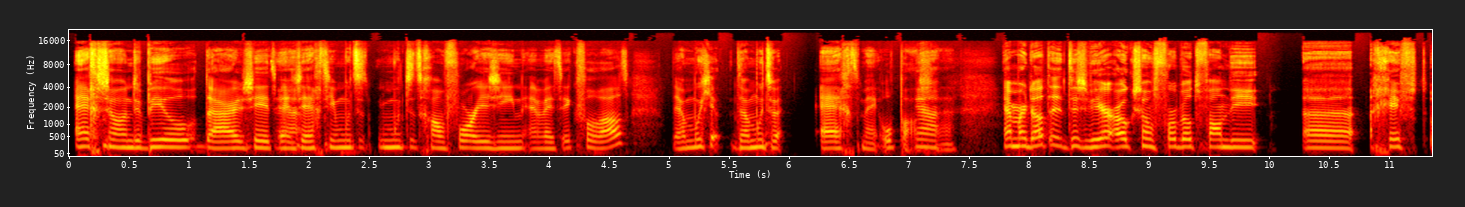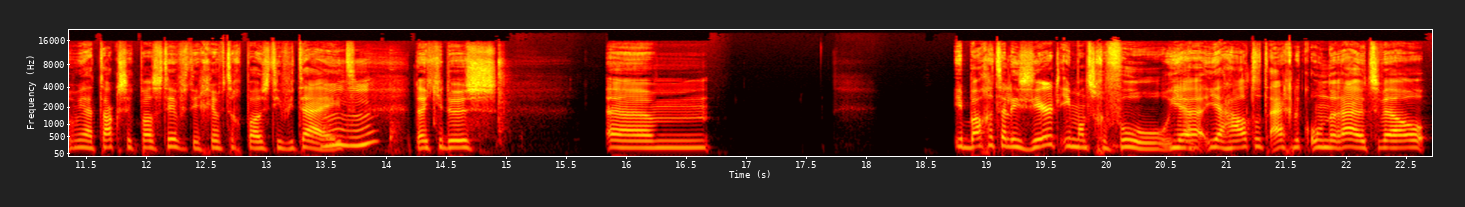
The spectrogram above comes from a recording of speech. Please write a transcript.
echt zo'n debiel daar zit en Ja. zegt: je moet, het, je moet het gewoon voor je zien en weet ik veel wat. Daar, moet je, daar moeten we echt mee oppassen. Ja, maar dat het is weer ook zo'n voorbeeld van die eh gift, ja, toxic positivity, giftige positiviteit. Mhm. Dat je dus ehm, je bagatelliseert iemands gevoel. Ja. Je, je haalt het eigenlijk onderuit. Terwijl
